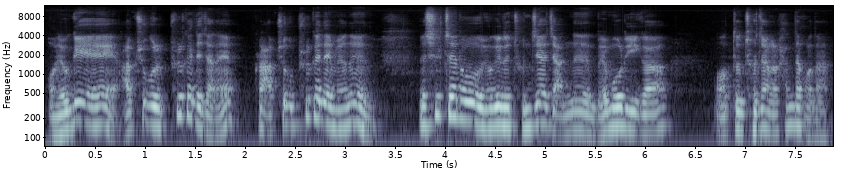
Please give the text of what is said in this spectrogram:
어, 여기에 압축을 풀게 되잖아요. 그럼 압축을 풀게 되면은 실제로 여기는 존재하지 않는 메모리가 어떤 저장을 한다거나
